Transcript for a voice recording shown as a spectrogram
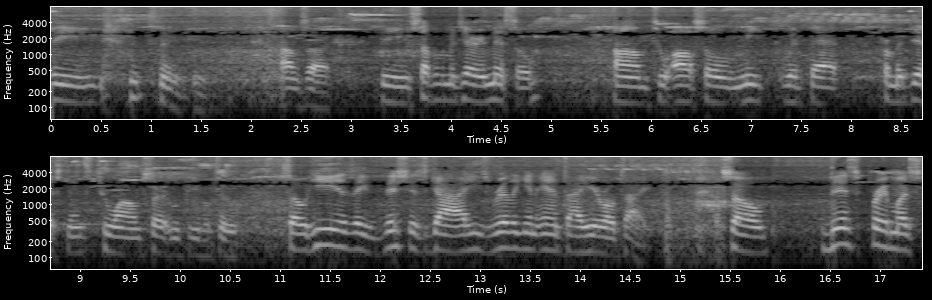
the I'm sorry the supplementary missile um, to also meet with that from a distance to um, certain people too. So he is a vicious guy. He's really an anti-hero type. So this pretty much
